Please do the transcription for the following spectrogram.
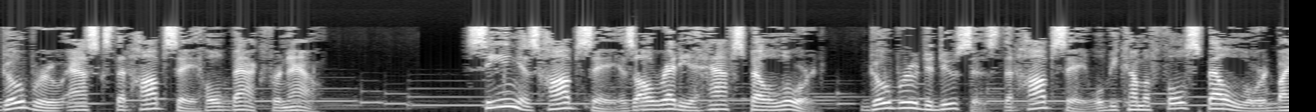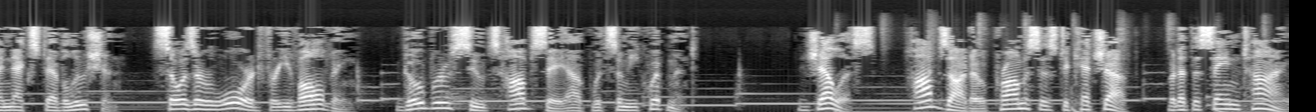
Gobru asks that Hobsei hold back for now. Seeing as Hobsei is already a half-spell lord, Gobru deduces that Hobsei will become a full spell lord by next evolution, so as a reward for evolving, Gobru suits Hobsei up with some equipment. Jealous, Hobzato promises to catch up, but at the same time,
